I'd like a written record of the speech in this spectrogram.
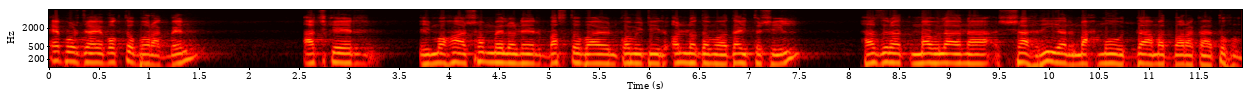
এ পর্যায়ে বক্তব্য রাখবেন। আজকের এই মহাসম্মেলনের বাস্তবায়ন কমিটির অন্যতম দায়িত্বশীল হজরত মাওলানা শাহরিয়ার মাহমুদ দামাত বারাকাতুহুম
